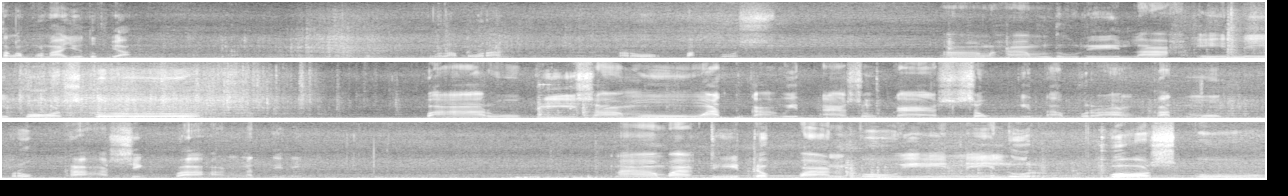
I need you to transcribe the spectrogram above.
Telepon YouTube ya. Laporan karo Pak Bos Alhamdulillah ini bosku baru bisa muat kawit esok-esok kita berangkat mukruk gasik banget ini. Nampak di depanku ini lur. Bosku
